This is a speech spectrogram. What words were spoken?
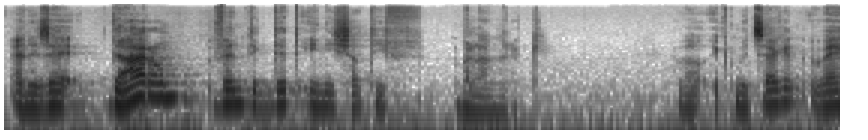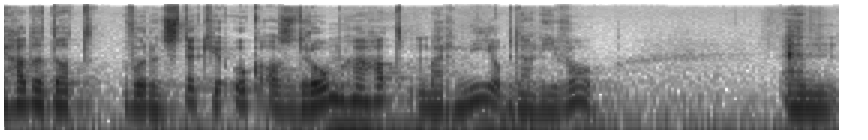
En hij zei, daarom vind ik dit initiatief belangrijk. Wel, ik moet zeggen, wij hadden dat voor een stukje ook als droom gehad, maar niet op dat niveau. En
